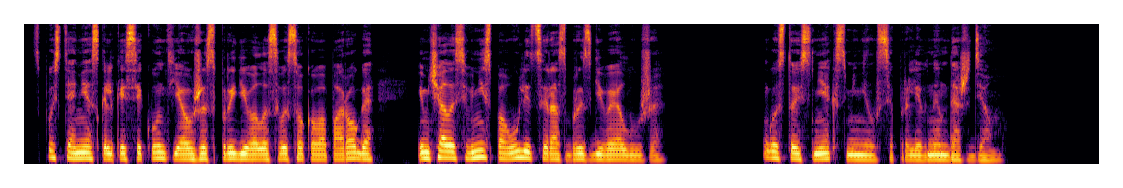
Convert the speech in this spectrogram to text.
Спустя несколько секунд я уже спрыгивала с высокого порога и мчалась вниз по улице, разбрызгивая лужи. Густой снег сменился проливным дождем.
